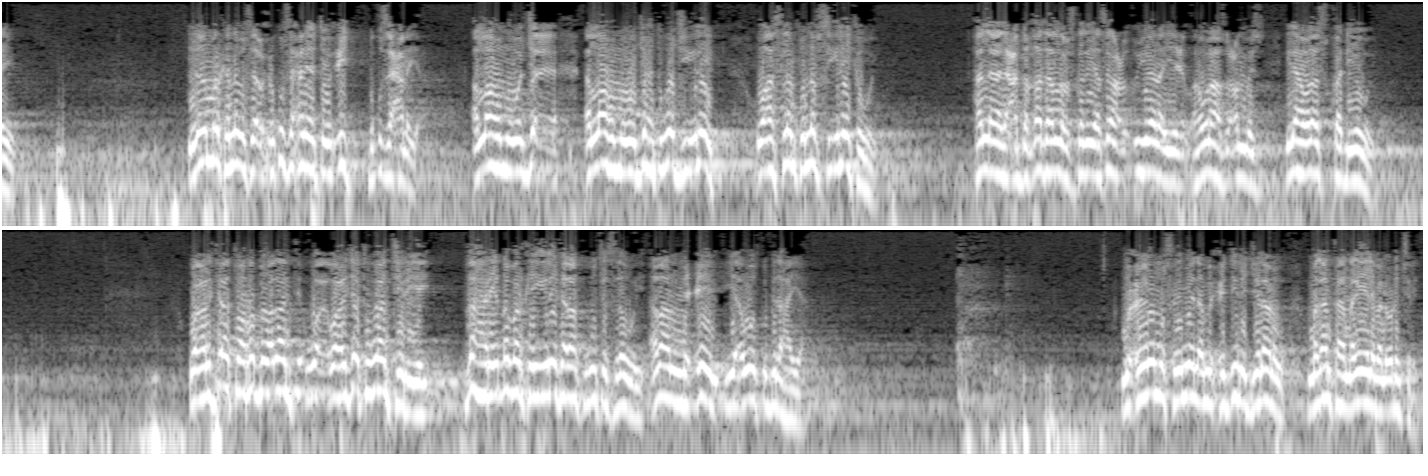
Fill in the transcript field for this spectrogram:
ayib idan marka nabi wuxuu ku saxanaya tawxiid buu ku saxanaya. Allaahuma wajahtu wajhi ilayk wa aslamtu nafsi ilayka wey hal aada cabdiqaadir alla cuskaday asagaa u yeedhaya hawlaha socon mayso ilah wadaas ku kadhiyo wey waaljatu waan tiriyey dahrii dhabarkay ilayka adaan kugu tirsada wey adaan miciin iyo awood ku bidahaya. Muciinulmuslimiina muxidiini jilaanow magantaa naga yeela baa la odhan jiray.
